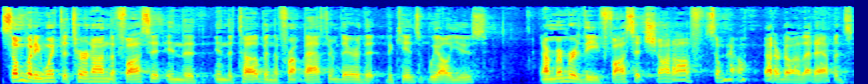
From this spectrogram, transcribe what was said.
somebody went to turn on the faucet in the, in the tub in the front bathroom there that the kids, we all used. And I remember the faucet shot off somehow. I don't know how that happens.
